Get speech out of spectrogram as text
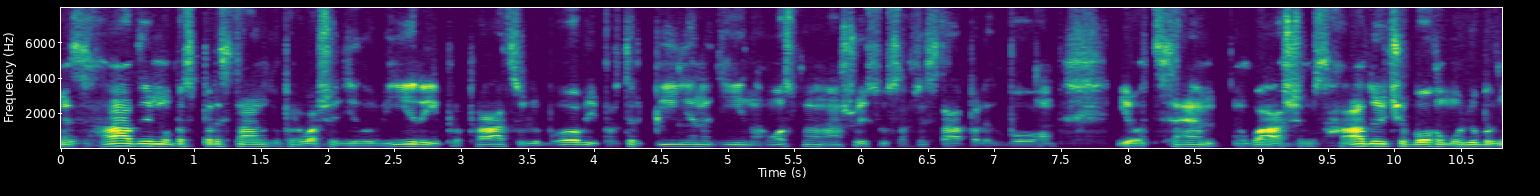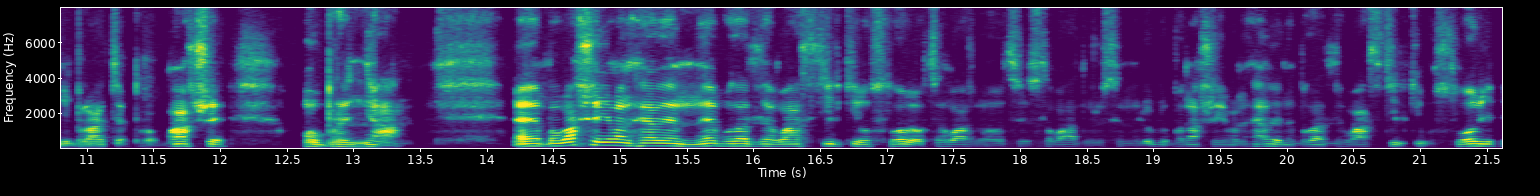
Ми згадуємо без перестанку про ваше діло віри, і про працю, любові, і про терпіння, надії на Господа нашого Ісуса Христа перед Богом і Отцем вашим, згадуючи Богом, улюблені браття, про ваше обрання. Е, Бо ваша Євангелія не була для вас тільки у слові. Оце ці слова дуже сильно люблю, бо наша Євангелія не була для вас тільки у слові,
